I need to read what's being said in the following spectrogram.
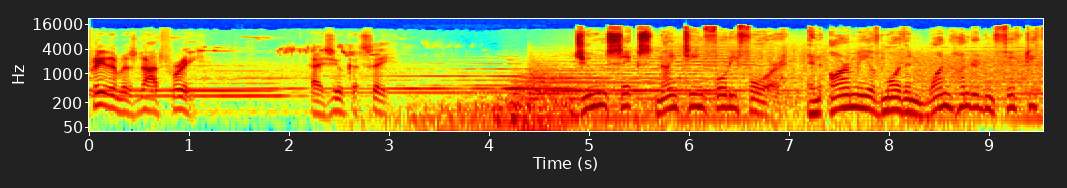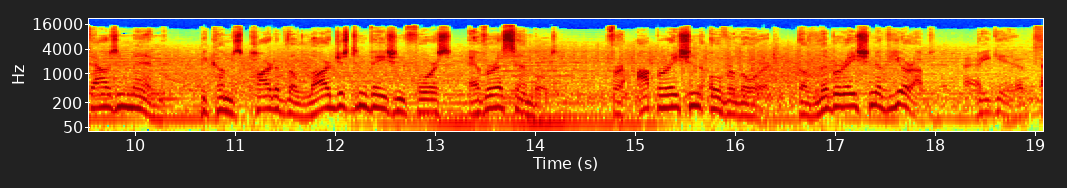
Freedom is not free, as you can see. June 6, 1944, an army of more than 150,000 men becomes part of the largest invasion force ever assembled. For Operation Overlord, the liberation of Europe begins.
